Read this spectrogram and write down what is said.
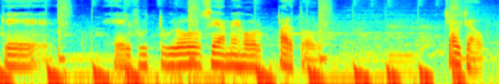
que el futuro sea mejor para todos. Chao, chao.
